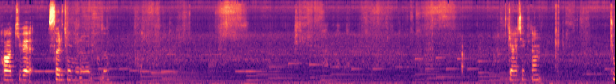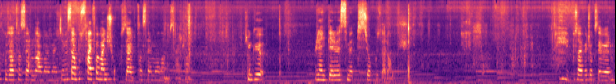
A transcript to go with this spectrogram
Haki ve sarı tonlar ağırlıklı. Gerçekten çok güzel tasarımlar var bence. Mesela bu sayfa bence çok güzel bir tasarım olan bir sayfa. Çünkü renkleri ve simetrisi çok güzel olmuş. Bu sayfayı çok seviyorum.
